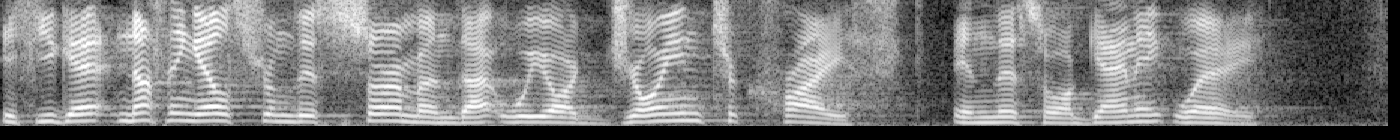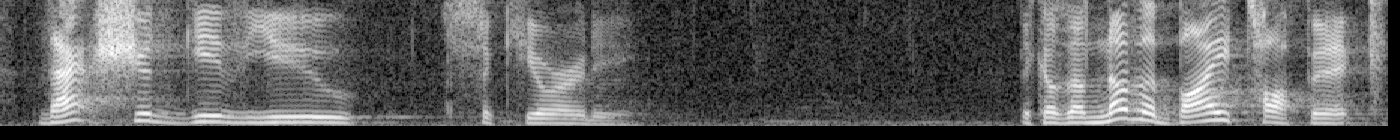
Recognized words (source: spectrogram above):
if you get nothing else from this sermon, that we are joined to Christ in this organic way, that should give you security. Because another by topic,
